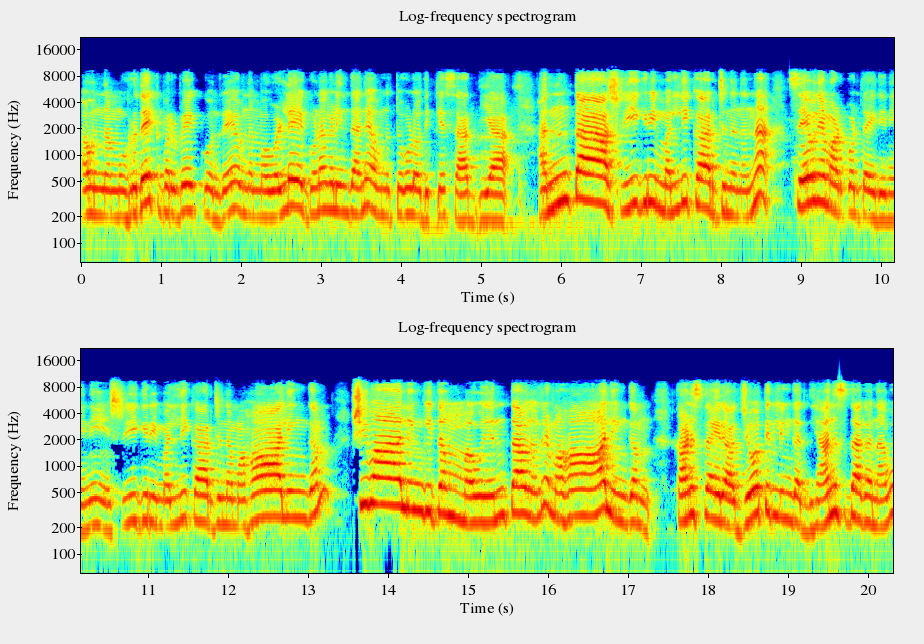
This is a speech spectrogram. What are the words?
ಅವನು ನಮ್ಮ ಹೃದಯಕ್ಕೆ ಬರಬೇಕು ಅಂದ್ರೆ, ಅವ್ನು ನಮ್ಮ ಒಳ್ಳೆಯ ಗುಣಗಳಿಂದಾನೇ ಅವನು ತಗೊಳ್ಳೋದಿಕ್ಕೆ ಸಾಧ್ಯ. ಅಂತ ಶ್ರೀಗಿರಿ ಮಲ್ಲಿಕಾರ್ಜುನನನ್ನ ಸೇವನೆ ಮಾಡ್ಕೊಳ್ತಾ ಇದ್ದೀನಿ. ಶ್ರೀಗಿರಿ ಮಲ್ಲಿಕಾರ್ಜುನ ಮಹಾಲಿಂಗಂ ಶಿವಾಲಿಂಗಿತಂ. ಅವನು ಎಂಥವನು ಅಂದ್ರೆ ಮಹಾಲಿಂಗಂ. ಕಾಣಿಸ್ತಾ ಇರೋ ಆ ಜ್ಯೋತಿರ್ಲಿಂಗ ಧ್ಯಾನಿಸಿದಾಗ ನಾವು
